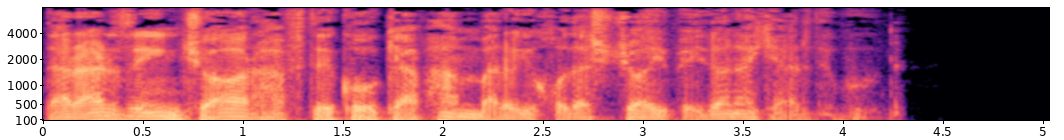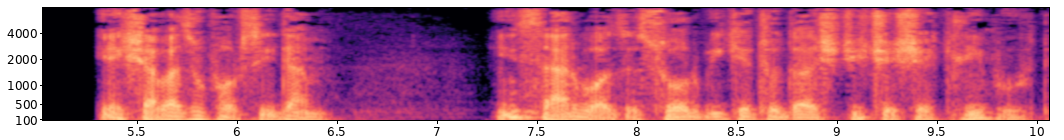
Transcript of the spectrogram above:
در عرض این چهار هفته کوکب هم برای خودش جایی پیدا نکرده بود. یک شب از او پرسیدم این سرباز سربی که تو داشتی چه شکلی بود؟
